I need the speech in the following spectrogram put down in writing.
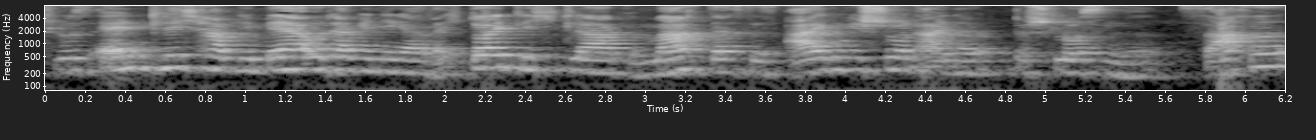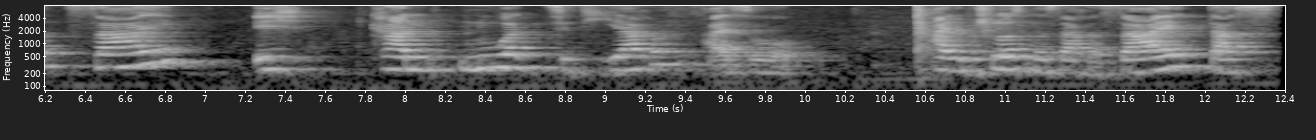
schlussendlich haben die mehr oder weniger recht deutlich klar gemacht, dass das eigentlich schon eine beschlossene Sache sei. Ich kann nur zitieren, also eine beschlossene Sache sei, dass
